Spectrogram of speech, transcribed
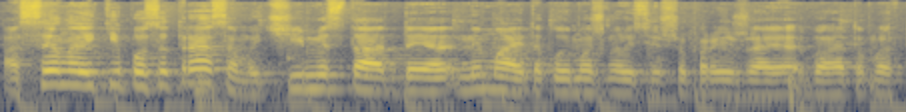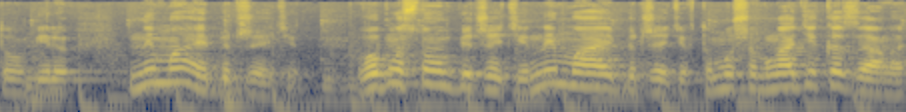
А села, які поза трасами, чи міста, де немає такої можливості, що проїжджає багато автомобілів, немає бюджетів. В обласному бюджеті немає бюджетів, тому що владі казали,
